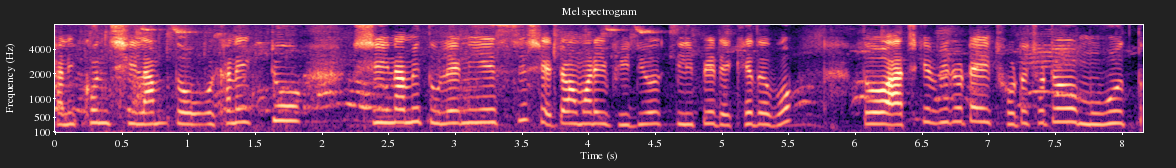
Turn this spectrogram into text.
খানিকক্ষণ ছিলাম তো ওইখানে একটু সিন আমি তুলে নিয়ে এসেছি সেটা আমার এই ভিডিও ক্লিপে রেখে দেবো। তো আজকের ভিডিওটা এই ছোট ছোট মুহূর্ত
